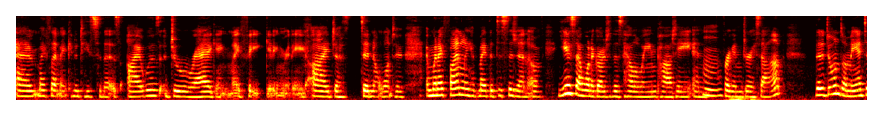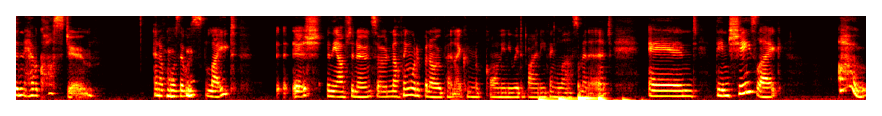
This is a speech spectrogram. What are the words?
and my flatmate can attest to this. I was dragging my feet getting ready. I just did not want to. And when I finally have made the decision of, yes, I want to go to this Halloween party and hmm. friggin' dress up, that it dawned on me I didn't have a costume. And of course, it was late ish in the afternoon, so nothing would have been open. I couldn't have gone anywhere to buy anything last minute. And then she's like, Oh,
